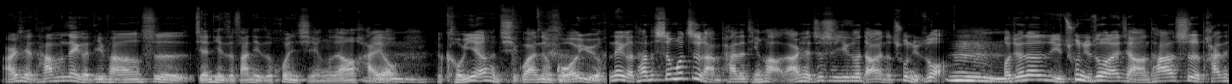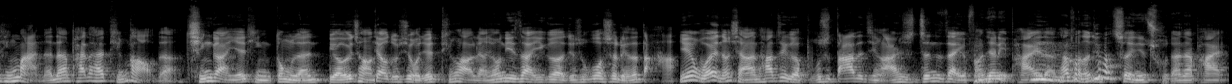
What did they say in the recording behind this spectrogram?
而且他们那个地方是简体字、繁体字混行，然后还有就口音也很奇怪，那种国语，那个他的生活质感拍的挺好的，而且这是一个导演的处女作，嗯，我觉得以处女作来讲，他是拍的挺满的，但拍的还挺好的，情感也挺动人。有一场调度戏，我觉得挺好，两兄弟在一个就是卧室里头打，因为我也能想象他这个不是搭的景，而是真的在一个房间里拍的，他可能就把摄影机杵在那拍。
